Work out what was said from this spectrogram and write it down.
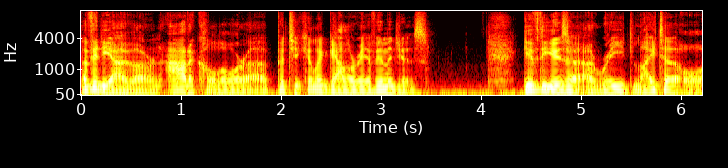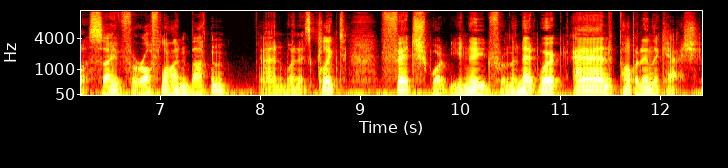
a video or an article or a particular gallery of images. Give the user a read later or save for offline button, and when it's clicked, fetch what you need from the network and pop it in the cache.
